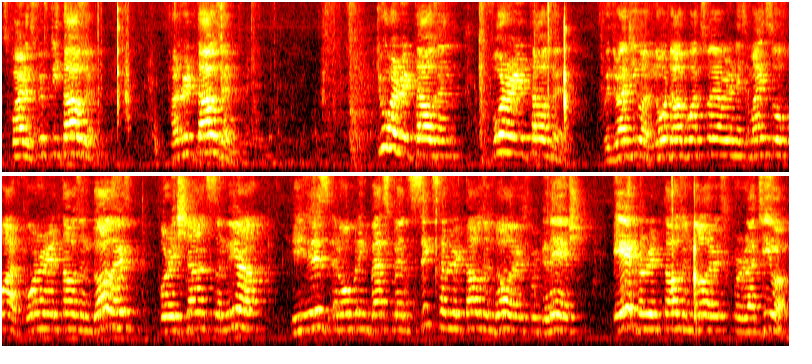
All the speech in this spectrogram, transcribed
Spartans, 50,000. 100,000. 200,000. 400,000. With Rajiva, no doubt whatsoever in his mind so far. $400,000 for Ishan Samira. He is an opening batsman. $600,000 for Ganesh. $800,000 for Rajiva.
